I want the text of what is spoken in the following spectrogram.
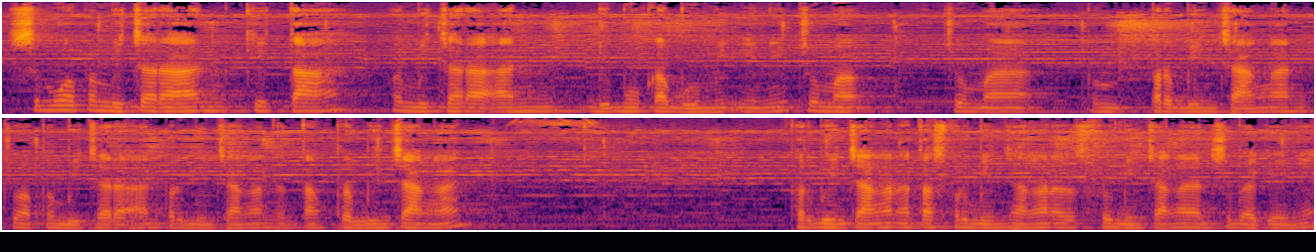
semua pembicaraan kita, pembicaraan di muka bumi ini cuma cuma perbincangan, cuma pembicaraan, perbincangan tentang perbincangan, perbincangan atas perbincangan atas perbincangan dan sebagainya.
